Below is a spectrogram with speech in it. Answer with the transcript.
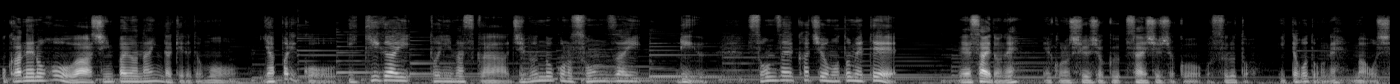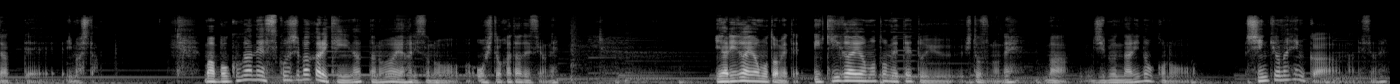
お金の方は心配はないんだけれどもやっぱりこう生きがいといいますか自分のこの存在理由存在価値を求めて、えー再度ねこの就職再就職をするといったことをね、まあ、おっしゃっていました。まあ僕がね少しばかり気になったのはやはりそのお一方ですよね。やりがいを求めて生きがいを求めてという一つのねまあ自分なりのこの心境の変化なんですよね。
